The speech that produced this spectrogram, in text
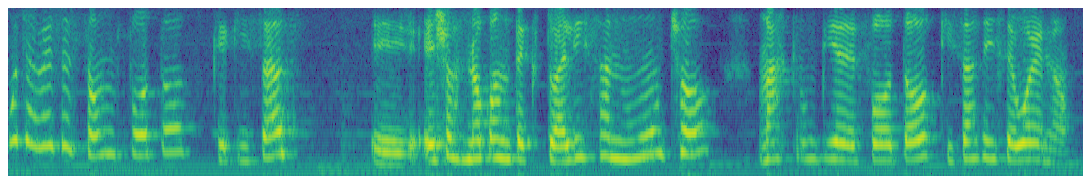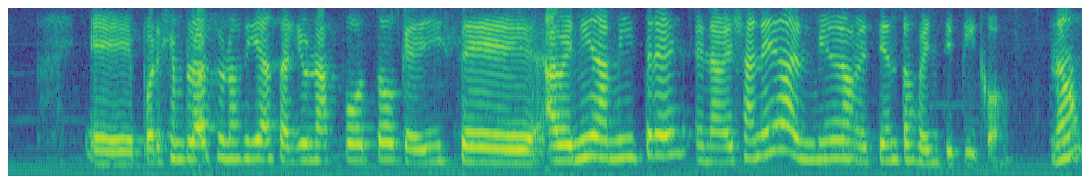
Muchas veces son fotos que quizás ellos no contextualizan mucho más que un pie de foto, quizás dice, bueno, eh, por ejemplo, hace unos días salió una foto que dice Avenida Mitre en Avellaneda en 1920 y pico, ¿no?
